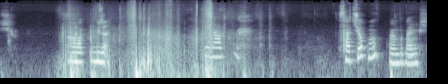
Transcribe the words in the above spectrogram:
Şu. Aa bak bu güzel. Yeni aldım. Saç yok mu? Ha, buradaymış.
